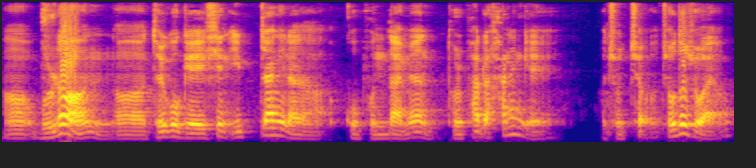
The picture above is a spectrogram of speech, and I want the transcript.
어, 물론 어, 들고 계신 입장이라고 본다면 돌파를 하는 게 좋죠. 저도 좋아요.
